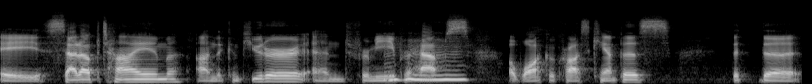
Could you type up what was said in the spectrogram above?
a setup time on the computer, and for me, mm-hmm. perhaps a walk across campus. The, the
